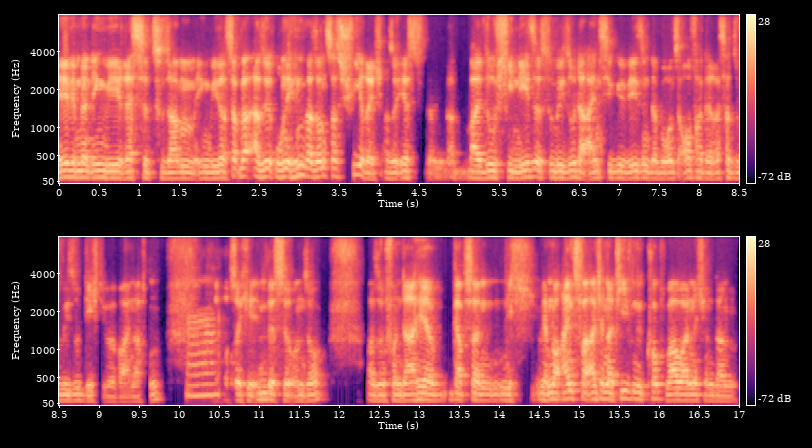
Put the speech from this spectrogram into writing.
Nee, wir haben dann irgendwie Reste zusammen, irgendwie das, also ohnehin war sonst das schwierig. Also erst, weil so Chinese ist sowieso der einzige gewesen, der bei uns aufhat, der Rest hat sowieso dicht über Weihnachten. Ah. Auch solche Imbisse und so. Also von daher gab es dann nicht, wir haben noch ein, zwei Alternativen geguckt, war aber nicht und dann,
